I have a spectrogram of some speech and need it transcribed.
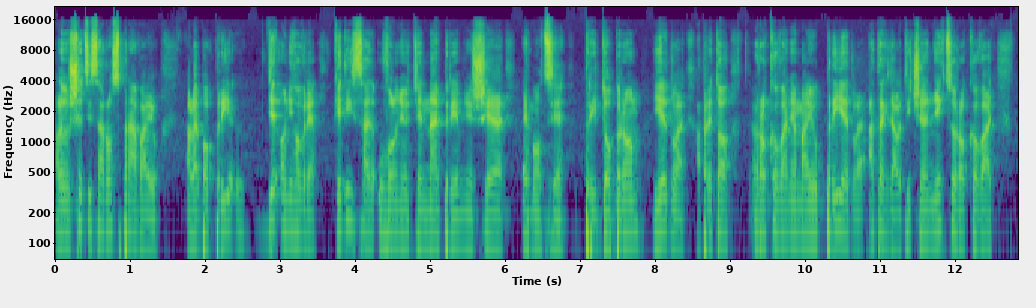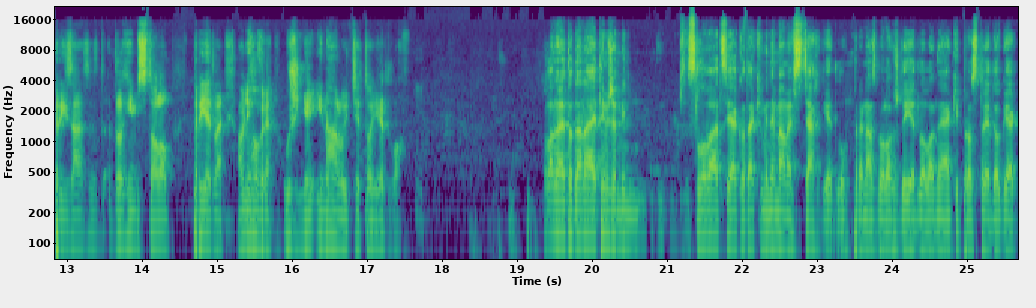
ale všetci sa rozprávajú. Alebo pri, kde oni hovoria, kedy sa uvoľňujú tie najpríjemnejšie emócie? pri dobrom jedle. A preto rokovania majú pri jedle a tak ďalej. Tí nechcú rokovať pri dlhým stolom, pri jedle. A oni hovoria, už neinhalujte to jedlo. Podľa mňa je to dané aj tým, že my Slováci ako takými nemáme vzťah k jedlu. Pre nás bolo vždy jedlo len nejaký prostriedok, jak,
